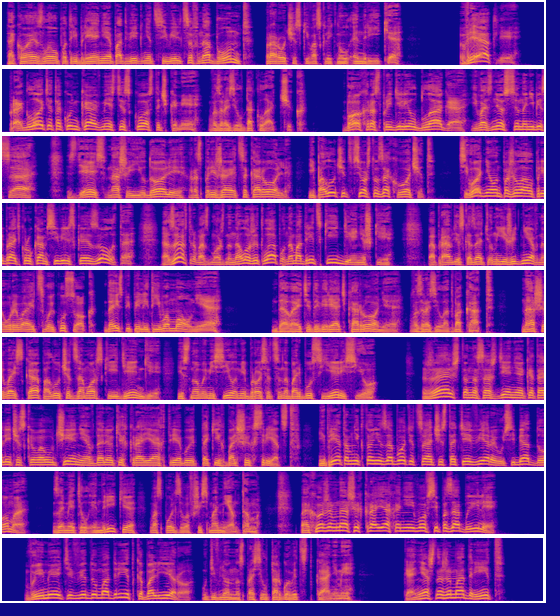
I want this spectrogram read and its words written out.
«Такое злоупотребление подвигнет сивильцев на бунт», — пророчески воскликнул Энрике. «Вряд ли. Проглотят окунька вместе с косточками», — возразил докладчик. «Бог распределил благо и вознесся на небеса. Здесь, в нашей юдоле, распоряжается король и получит все, что захочет. Сегодня он пожелал прибрать к рукам сивильское золото, а завтра, возможно, наложит лапу на мадридские денежки. По правде сказать, он ежедневно урывает свой кусок, да испепелит его молния». «Давайте доверять короне», — возразил адвокат. «Наши войска получат заморские деньги и с новыми силами бросятся на борьбу с ересью». Жаль, что насаждение католического учения в далеких краях требует таких больших средств, и при этом никто не заботится о чистоте веры у себя дома», — заметил Энрике, воспользовавшись моментом. «Похоже, в наших краях они и вовсе позабыли». «Вы имеете в виду Мадрид, Кабальеро?» — удивленно спросил торговец тканями. «Конечно же, Мадрид».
